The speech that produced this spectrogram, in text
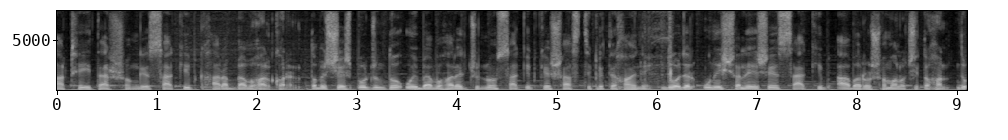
মাঠেই তার সঙ্গে সাকিব খারাপ ব্যবহার করেন। তবে শেষ পর্যন্ত ওই ব্যবহারের জন্য সাকিবকে শাস্তি পেতে হয়নি। দু হাজার উনিশ সালে এসে সাকিব আবারও সমালোচিত হন। দু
